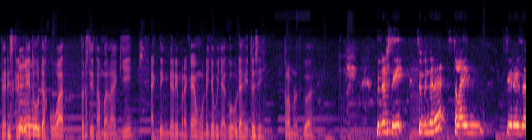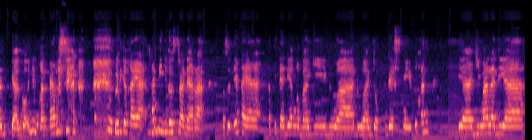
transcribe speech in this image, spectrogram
dari skripnya itu udah kuat, terus ditambah lagi acting dari mereka yang udah jago-jago. Udah itu sih kalau menurut gua. Bener sih. Hmm. Sebenarnya selain si Reza jago ini bukan pers ya. Lebih ke kayak kan dia juga sutradara. Maksudnya kayak ketika dia ngebagi dua dua job desk-nya itu kan Hmm. ya gimana dia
